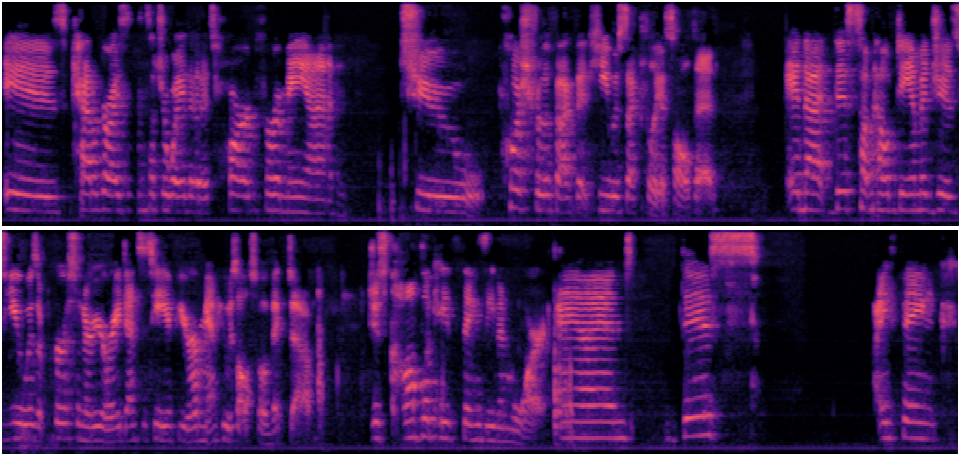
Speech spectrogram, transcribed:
is categorized in such a way that it's hard for a man to push for the fact that he was sexually assaulted and that this somehow damages you as a person or your identity if you're a man who is also a victim. Just complicates things even more. And this i think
